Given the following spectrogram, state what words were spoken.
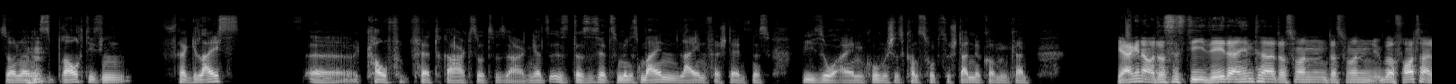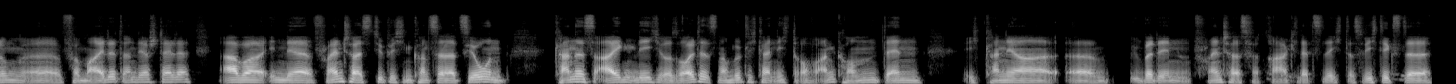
sondern mhm. es braucht diesen Vergleichskaufvertrag äh, sozusagen. Jetzt ist, das ist ja zumindest mein Laienverständnis, wie so ein komisches Konstrukt zustande kommen kann. Ja, genau, das ist die Idee dahinter, dass man, dass man Übervorteilung äh, vermeidet an der Stelle. Aber in der franchise-typischen Konstellation kann es eigentlich oder sollte es nach Möglichkeit nicht darauf ankommen, denn ich kann ja äh, über den Franchise-Vertrag letztlich das wichtigste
